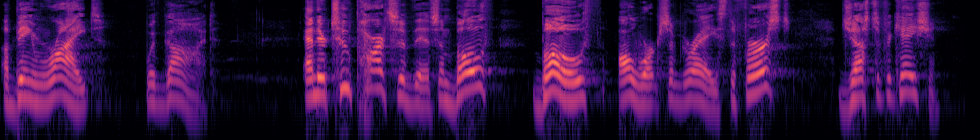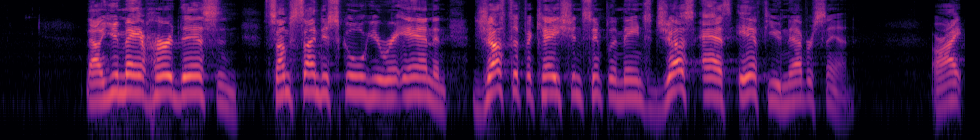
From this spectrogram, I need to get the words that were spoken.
of being right with God. And there are two parts of this, and both, both are works of grace. The first, justification. Now, you may have heard this in some Sunday school you were in, and justification simply means just as if you never sinned. All right?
